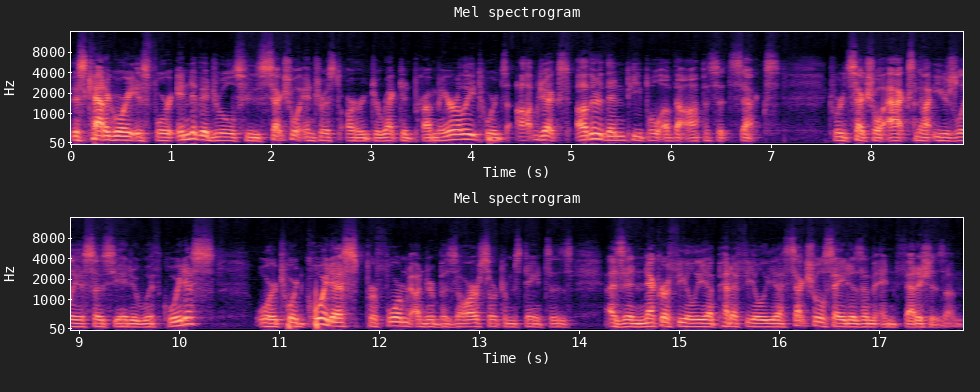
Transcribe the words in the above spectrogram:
this category is for individuals whose sexual interests are directed primarily towards objects other than people of the opposite sex, towards sexual acts not usually associated with coitus, or toward coitus performed under bizarre circumstances, as in necrophilia, pedophilia, sexual sadism, and fetishism.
